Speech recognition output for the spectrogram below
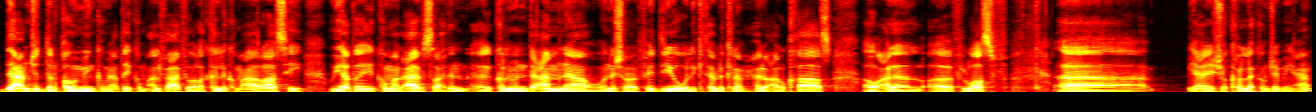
دعم جدا قوي منكم يعطيكم ألف عافية والله كلكم على راسي ويعطيكم العافية صراحة. كل من دعمنا ونشر الفيديو واللي كتب لي كلام حلو على الخاص أو على في الوصف. آه يعني شكرا لكم جميعا.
